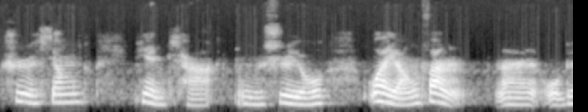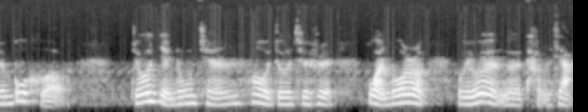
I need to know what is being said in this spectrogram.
是香片茶，嗯，是由外洋贩来，我便不喝了。九点钟前后就去睡，不管多热，我永远的躺下。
